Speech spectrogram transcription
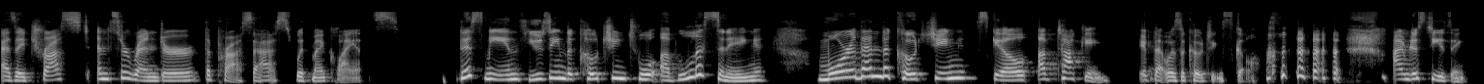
as I trust and surrender the process with my clients. This means using the coaching tool of listening more than the coaching skill of talking if that was a coaching skill. I'm just teasing.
